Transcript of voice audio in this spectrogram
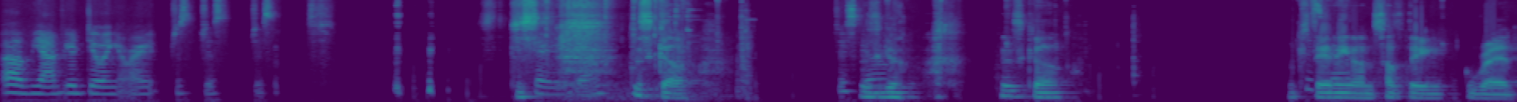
Um. Yeah. If you're doing it right. Just. Just. Just. Just, There you go. just go. Just Let's go. go. Let's go. I'm Just standing go. on something red.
